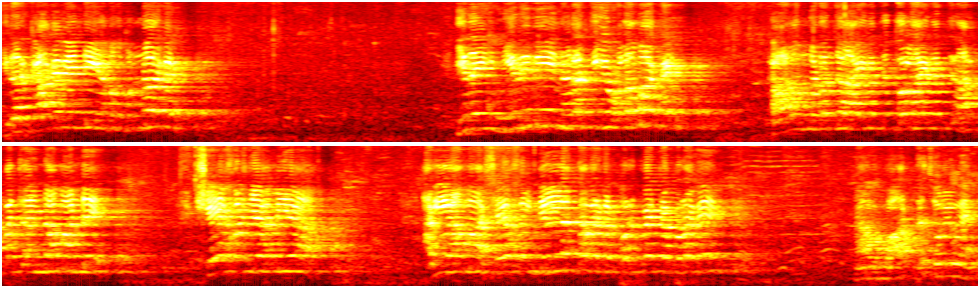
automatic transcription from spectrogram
இதற்காக வேண்டி நமது முன்னோர்கள் இதை நிறுவி நடத்திய உலமாக்கள் காலம் கடந்த ஆயிரத்தி தொள்ளாயிரத்தி நாற்பத்தி ஐந்தாம் ஆண்டு ஷேகுல் ஜாமியா அல்லாமா ஷேகுல் மில்லத் அவர்கள் பொறுப்பேற்ற பிறகு நான் வார்த்தை சொல்லுவேன்.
